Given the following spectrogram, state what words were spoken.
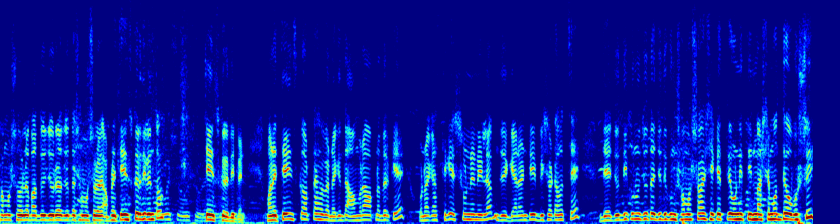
সমস্যা হলো বা দুই জোড়া জুতায় সমস্যা হলে আপনি চেঞ্জ করে দিবেন তো। চেঞ্জ করে দিবেন। মানে চেঞ্জ করতে হবে না কিন্তু আমরা আপনাদেরকে ওনার কাছ থেকে শুনে নিলাম যে গ্যারান্টির বিষয়টা হচ্ছে যে যদি কোনো জুতায় যদি কোনো সমস্যা হয় সেক্ষেত্রে উনি তিন মাসের মধ্যে অবশ্যই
